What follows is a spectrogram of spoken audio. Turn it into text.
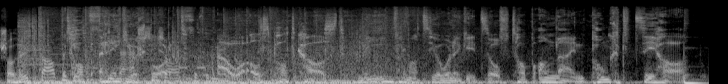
Schon heute Abend Top Regiosport. Auch als Podcast. Mehr Informationen gibt's auf toponline.ch.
